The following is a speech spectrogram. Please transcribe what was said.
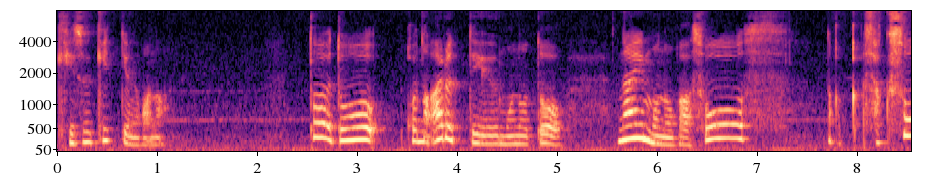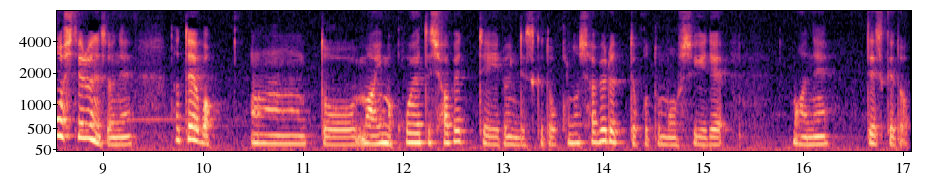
気づきっていうのかな。とどうこのあるっていうものとないものがそうなんか錯綜してるんですよね。例えばうんとまあ今こうやって喋っているんですけどこの喋るってことも不思議でまあねですけど、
